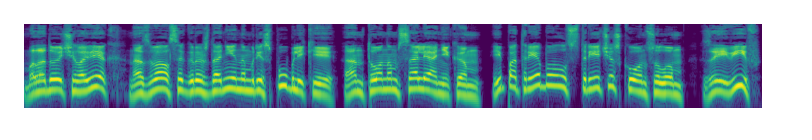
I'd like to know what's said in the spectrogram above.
Молодой человек назвался гражданином республики Антоном Соляником и потребовал встречи с консулом, заявив,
